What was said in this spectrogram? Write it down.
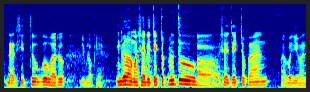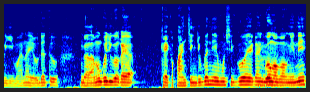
dari situ gue baru diblokir? Enggak masih ada cekcok dulu tuh. Oh. masih ada cekcok kan? Apa gimana gimana? Ya udah tuh. Nggak lama gue juga kayak kayak kepancing juga nih emosi gue ya kan? Gue Hmm. ngomong ini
